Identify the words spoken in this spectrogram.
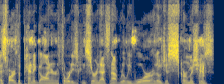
as far as the Pentagon and authorities are concerned. That's not really war. Are those just skirmishes?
